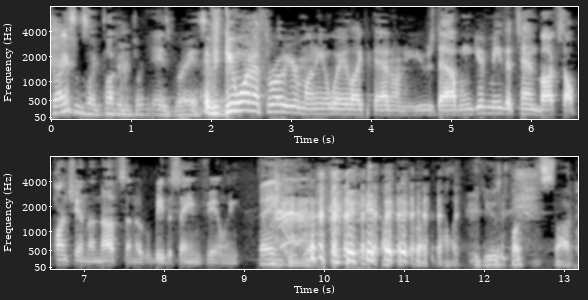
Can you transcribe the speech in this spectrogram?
Thrice is like fucking three days grace. If you want to throw your money away like that on a used album, give me the ten bucks. I'll punch you in the nuts, and it'll be the same feeling. Thank you. yeah. the used fucking suck.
